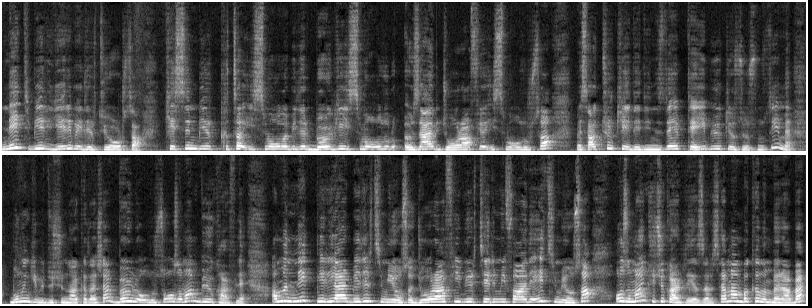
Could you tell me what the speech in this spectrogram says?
net bir yeri belirtiyorsa kesin bir kıta ismi olabilir, bölge ismi olur, özel bir coğrafya ismi olursa mesela Türkiye dediğinizde hep T'yi büyük yazıyorsunuz değil mi? Bunun gibi düşünün arkadaşlar. Böyle olursa o zaman büyük harfle. Ama net bir yer belirtmiyorsa, coğrafi bir terim ifade etmiyorsa o zaman küçük harfle yazarız. Hemen bakalım beraber.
